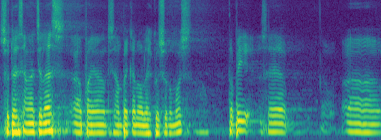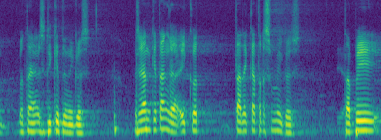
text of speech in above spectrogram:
Sudah sangat jelas apa yang disampaikan oleh Gus Rumus. Tapi saya eh, bertanya sedikit ini Gus. Misalkan kita nggak ikut tarikat resmi Gus, tapi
